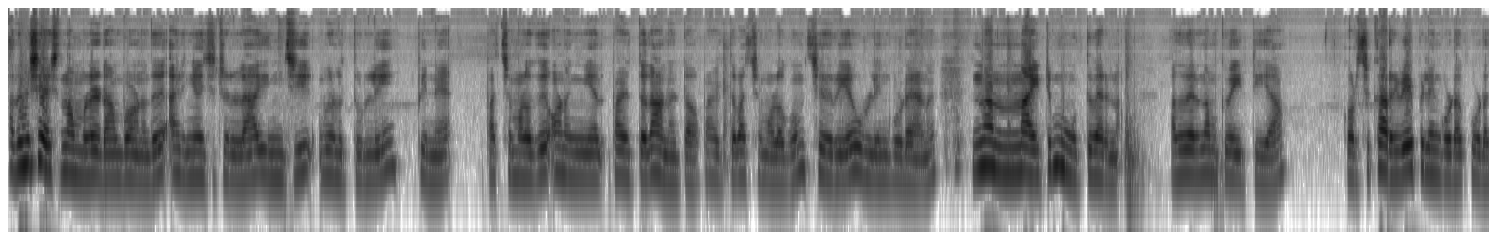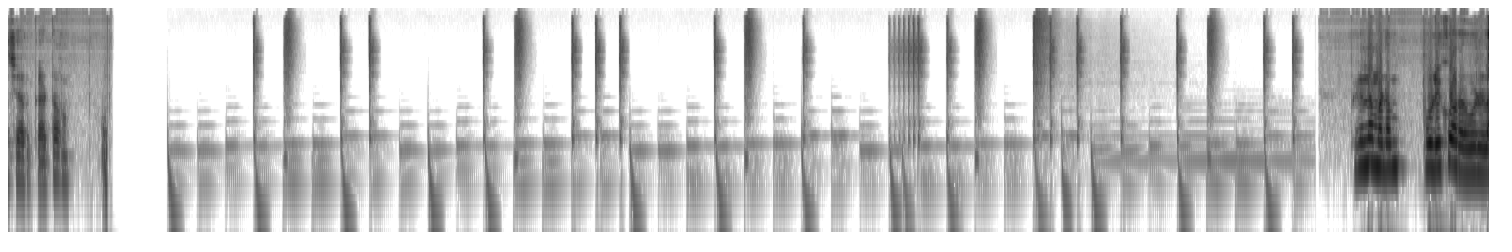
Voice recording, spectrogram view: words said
അതിനുശേഷം നമ്മൾ ഇടാൻ പോണത് അരിഞ്ഞു വെച്ചിട്ടുള്ള ഇഞ്ചി വെളുത്തുള്ളി പിന്നെ പച്ചമുളക് ഉണങ്ങിയ പഴുത്തതാണ് കേട്ടോ പഴുത്ത പച്ചമുളകും ചെറിയ ഉള്ളിയും കൂടെയാണ്. നന്നായിട്ട് മൂത്ത് വരണം. അതുവരെ നമുക്ക് വെയിറ്റ് ചെയ്യാം. കുറച്ച് കറിവേപ്പിലയും കൂടെ കൂടെ ചേർക്കാം കേട്ടോ. പിന്നെ നമ്മുടെ പുളി കുറവുള്ള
